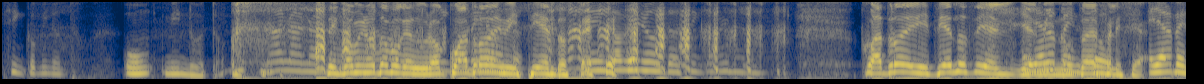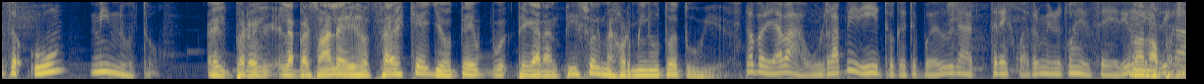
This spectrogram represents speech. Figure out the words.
5 minutos. Un minuto. No, no, no. Cinco no, minutos porque duró cinco cuatro minutos. desvistiéndose. Cinco minutos, cinco minutos. Cuatro desvistiéndose y el, y minuto de felicidad. Ella lo pensó, un minuto. El- pero el- la persona le dijo, ¿sabes qué? Yo te, te garantizo el mejor minuto de tu vida. No, pero ya va, un rapidito que te puede durar 3, 4 minutos en serio. No, no, pero ya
